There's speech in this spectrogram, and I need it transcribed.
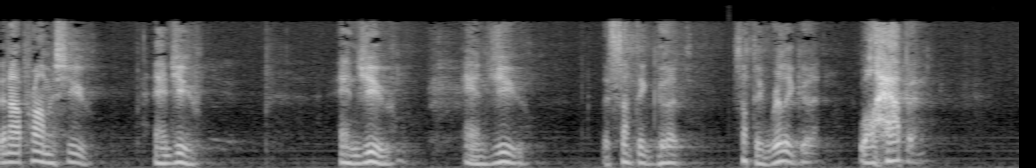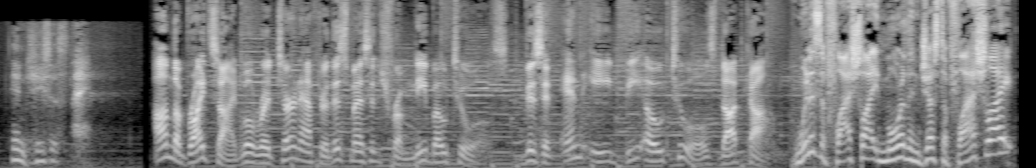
then I promise you and you and you and you that something good, something really good will happen in Jesus' name. On the bright side, we'll return after this message from Nebo Tools. Visit nebotools.com. When is a flashlight more than just a flashlight?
